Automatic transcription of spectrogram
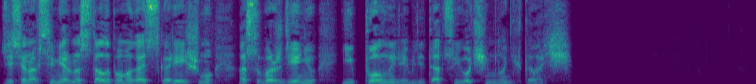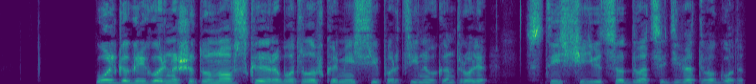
Здесь она всемерно стала помогать скорейшему освобождению и полной реабилитации очень многих товарищей. Ольга Григорьевна Шатуновская работала в комиссии партийного контроля с 1929 года.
